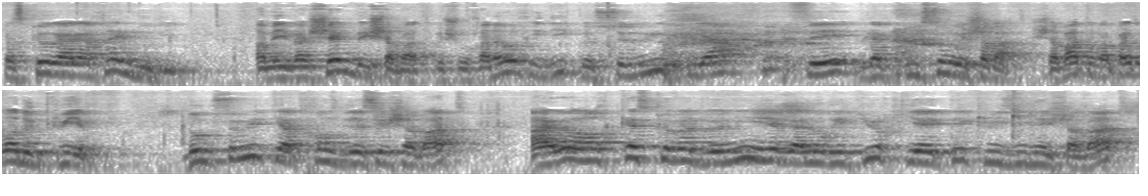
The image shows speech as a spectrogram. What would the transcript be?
Parce que l'Alacha, il nous dit, Amevachel be Shabbat, le il dit que celui qui a fait la cuisson le Shabbat. Shabbat, on n'a pas le droit de cuire. Donc, celui qui a transgressé Shabbat, alors qu'est-ce que va devenir la nourriture qui a été cuisinée Shabbat,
